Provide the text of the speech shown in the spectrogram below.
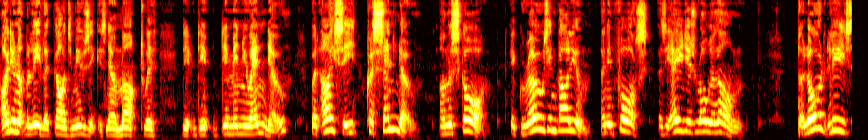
I do not believe that God's music is now marked with di- di- diminuendo, but I see crescendo on the score. It grows in volume and in force as the ages roll along. The Lord leads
